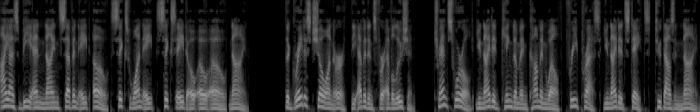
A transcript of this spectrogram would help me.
ISBN 978-0-618-68000-9. The Greatest Show on Earth, The Evidence for Evolution. Transworld United Kingdom and Commonwealth, Free Press United States, 2009.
